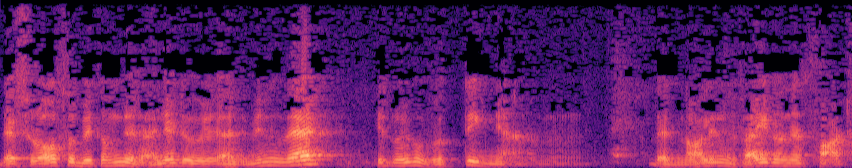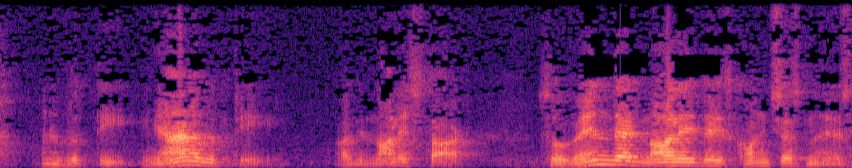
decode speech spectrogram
That should also become the relative reality, meaning that it will become vritti jnana. That knowledge is right on a thought, on a vritti, jnana vritti, or the knowledge thought. So when that knowledge, that is consciousness,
